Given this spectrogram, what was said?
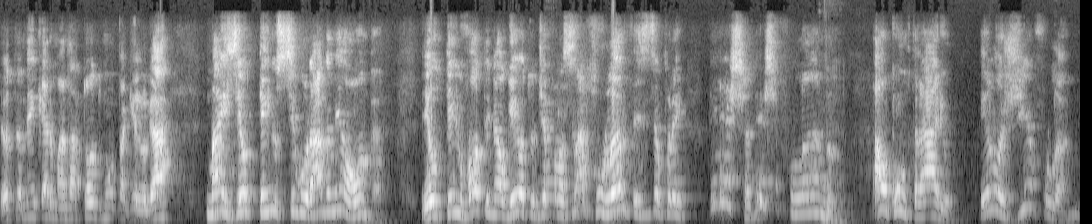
eu também quero mandar todo mundo para aquele lugar, mas eu tenho segurado a minha onda. Eu tenho, volta em alguém outro dia falou assim, ah, fulano fez isso, eu falei, deixa, deixa fulano. Ao contrário, elogia fulano.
